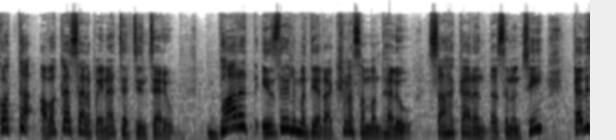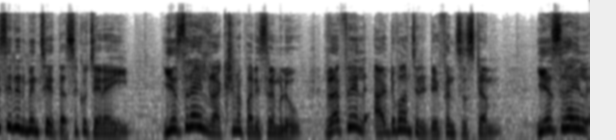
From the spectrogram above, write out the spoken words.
కొత్త అవకాశాలపైన చర్చించారు. భారత్ ఇజ్రాయెల్ మధ్య రక్షణ సంబంధాలు సహకారం దశ నుంచి కలిసి నిర్మించే దశకు చేరాయి. ఇజ్రాయెల్ రక్షణ పరిశ్రమలు Rafael advanced defence system Israel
